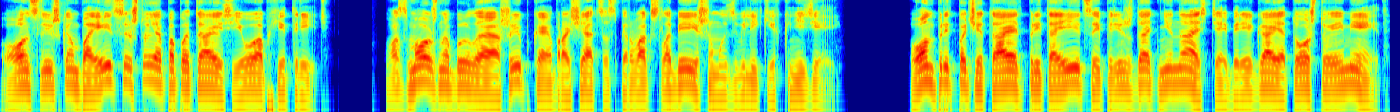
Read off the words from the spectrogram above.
Он слишком боится, что я попытаюсь его обхитрить. Возможно, было ошибкой обращаться сперва к слабейшему из великих князей. Он предпочитает притаиться и переждать ненастье, оберегая то, что имеет,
